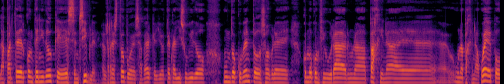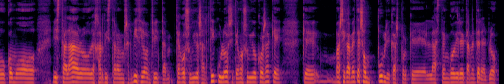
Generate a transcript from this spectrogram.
la parte del contenido que es sensible. El resto, pues a ver, que yo tenga allí subido un documento sobre cómo configurar una página, eh, una página web o cómo instalar o dejar de instalar un servicio. En fin, tengo subidos artículos y tengo subido cosas que, que básicamente son públicas porque las tengo directamente en el blog.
